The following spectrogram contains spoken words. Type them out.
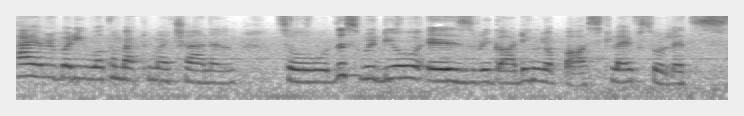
hi everybody welcome back to my channel. So this video is regarding your past life. So let's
